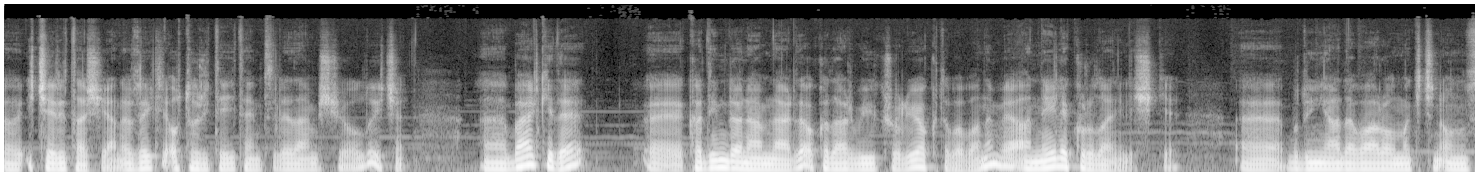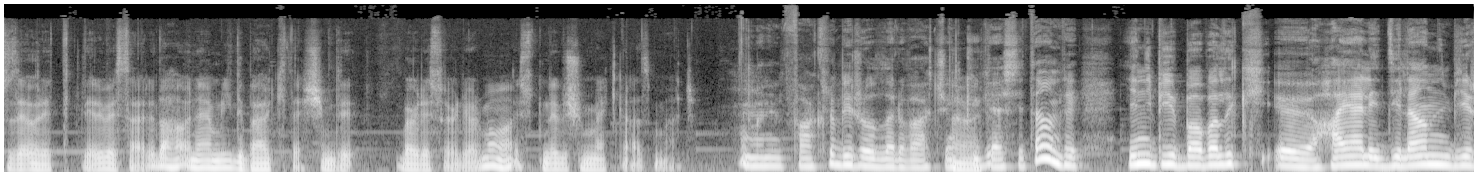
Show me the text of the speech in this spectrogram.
e, içeri taşıyan, özellikle otoriteyi temsil eden bir şey olduğu için e, belki de e, kadim dönemlerde o kadar büyük rolü yoktu babanın ve anneyle kurulan ilişki. E, bu dünyada var olmak için onun size öğrettikleri vesaire daha önemliydi belki de. Şimdi böyle söylüyorum ama üstünde düşünmek lazım bence. Yani farklı bir rolları var çünkü evet. gerçekten ve yeni bir babalık e, hayal edilen bir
